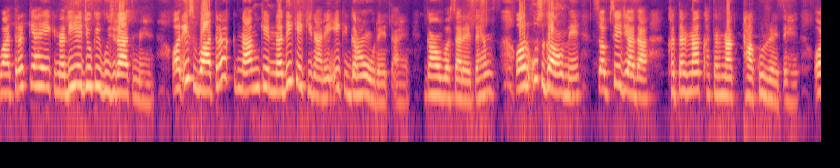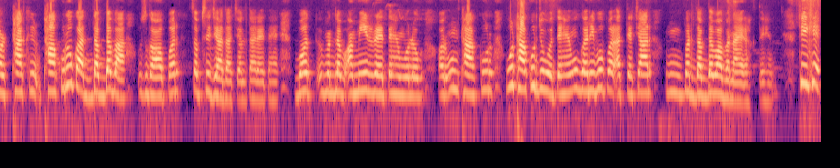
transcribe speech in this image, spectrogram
वात्रक क्या है? एक नदी है जो कि गुजरात में है। और इस वात्रक नाम के नदी के किनारे एक गाँव रहता है। गाँव बसा रहता है। और उस गाँव में सबसे ज़्यादा खतरनाक खतरनाक ठाकुर रहते हैं। और ठाकुर, ठाकुरों का दबदबा उस गाँव पर सबसे ज़्यादा चलता रहता है। बहुत मतलब अमीर रहते हैं वो लोग और उन ठाकुर, वो ठाकुर जो होते हैं वो गरीबों पर अत्याचार, उन पर दबदबा बनाए रखते हैं। ठीक है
